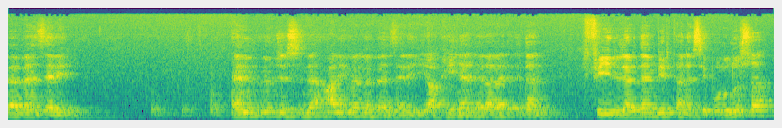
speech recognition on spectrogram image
ve benzeri. Enin öncesinde alime ve benzeri yakine delalet eden fiillerden bir tanesi bulunursa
